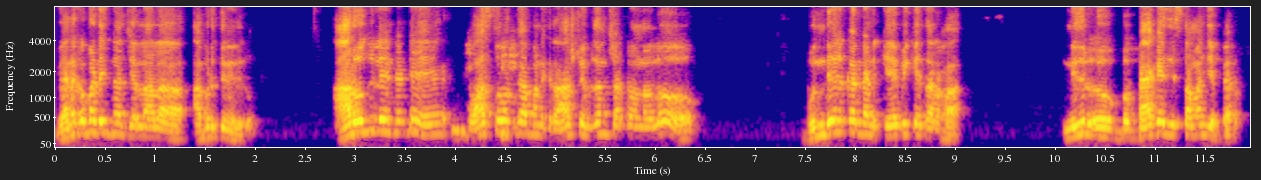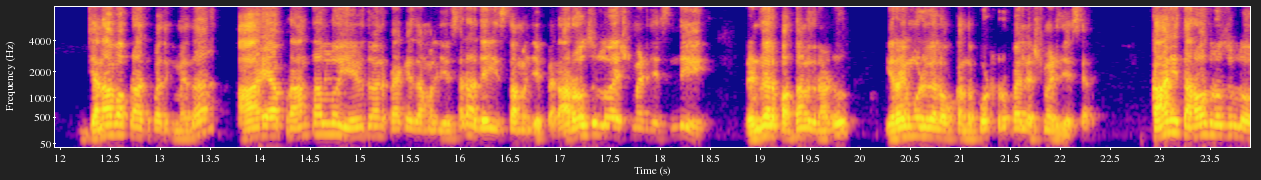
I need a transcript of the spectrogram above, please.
వెనకబడిన జిల్లాల అభివృద్ధి నిధులు. ఆ రోజులు ఏంటంటే వాస్తవంగా మనకి రాష్ట్ర విభజన చట్టంలో బుందేల్ఖండ్ అండ్ కేబీకే తరహా నిధులు ప్యాకేజ్ ఇస్తామని చెప్పారు. జనాభా ప్రాతిపదిక మీద ఆయా ప్రాంతాల్లో ఏ విధమైన ప్యాకేజ్ అమలు చేశారో అదే ఇస్తామని చెప్పారు. ఆ రోజుల్లో ఎస్టిమేట్ చేసింది రెండు వేల పద్నాలుగు నాడు ఇరవై మూడు వేల ఒక వంద కోట్ల రూపాయలు ఎస్టిమేట్ చేశారు. కానీ తర్వాత రోజుల్లో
